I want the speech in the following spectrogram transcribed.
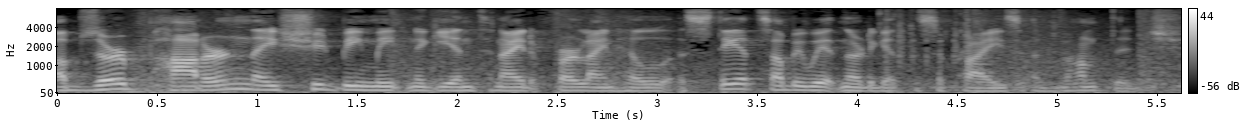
observed pattern, they should be meeting again tonight at Fairline Hill Estates. I'll be waiting there to get the surprise advantage.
